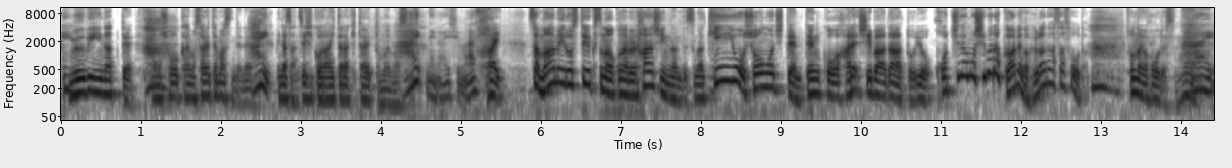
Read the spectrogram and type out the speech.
えムービーになってあの紹介もされてますんでね、はい。皆さんぜひご覧いただきたいと思います。はい、お願いします。はい、さあマーメイドステークスが行われる阪神なんですが金曜正午時点天候晴れ芝ダート量こちらもしばらく雨が降らなさそうだと。そんな予報ですね、はい。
